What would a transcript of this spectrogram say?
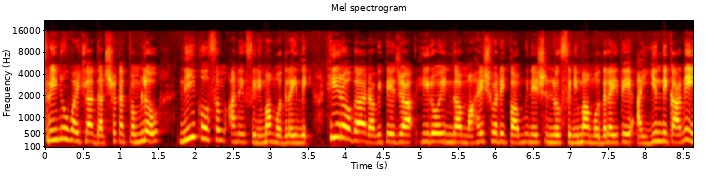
శ్రీను వైట్ల దర్శకత్వంలో నీ కోసం అనే సినిమా మొదలైంది. హీరోగా రవితేజ హీరోయిన్గా మహేశ్వరి కాంబినేషన్లో సినిమా మొదలైతే అయ్యింది కానీ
